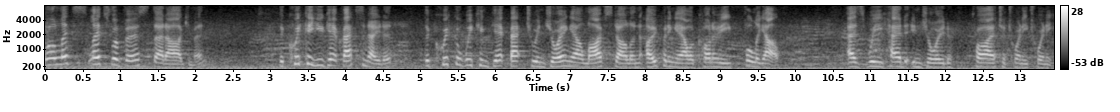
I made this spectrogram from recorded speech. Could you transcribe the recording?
Well, let's let's reverse that argument. The quicker you get vaccinated, the quicker we can get back to enjoying our lifestyle and opening our economy fully up as we had enjoyed prior to 2020.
